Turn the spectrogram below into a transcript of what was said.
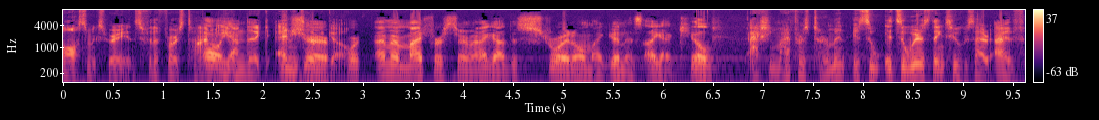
awesome experience for the first time. Oh, even yeah. like any sure. time you go. for- I remember my first tournament. I got destroyed. Oh my goodness, I got killed. actually my first tournament it's a, it's the weirdest thing too because I've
